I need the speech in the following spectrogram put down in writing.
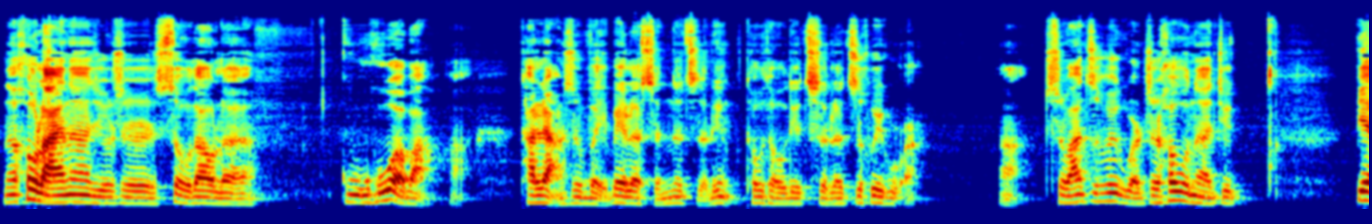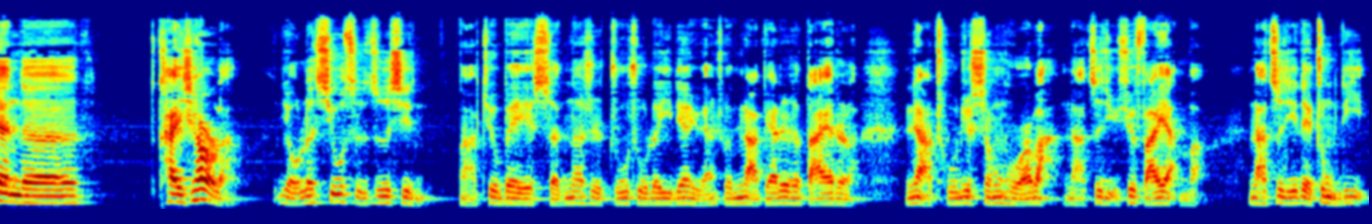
那后来呢就是受到了蛊惑吧啊，他俩是违背了神的指令，偷偷的吃了智慧果啊。吃完智慧果之后呢，就变得开窍了，有了羞耻之心。啊，就被神呢是逐出了伊甸园，说你俩别在这待着了，你俩出去生活吧，你俩自己去繁衍吧，你俩自己得种地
